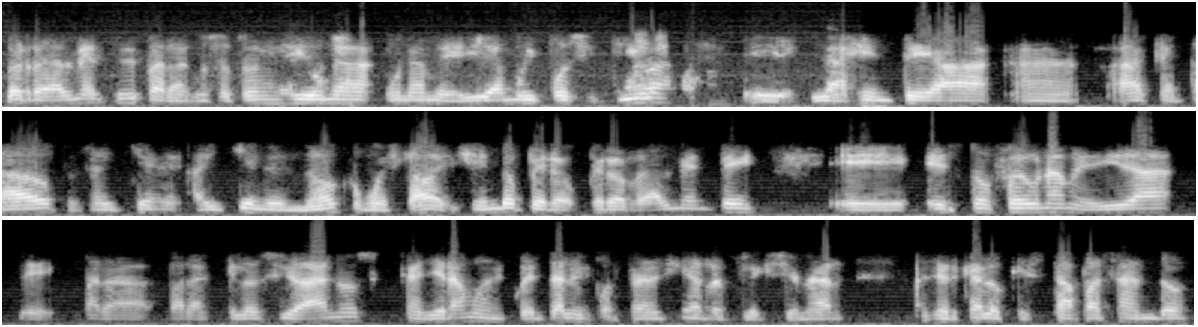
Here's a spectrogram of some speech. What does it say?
Pues realmente para nosotros ha sido una, una medida muy positiva. Eh, la gente ha, acatado, pues hay, quien, hay quienes no, como estaba diciendo, pero, pero realmente eh, esto fue una medida de, para, para que los ciudadanos cayéramos en cuenta la importancia de reflexionar acerca de lo que está pasando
